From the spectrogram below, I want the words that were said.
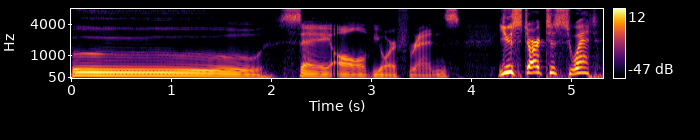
Boo, say all of your friends. You start to sweat.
